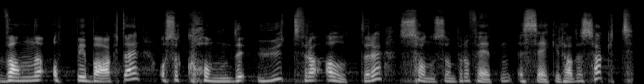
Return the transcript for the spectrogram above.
vannet oppi bak der, og så kom det ut fra alteret, sånn som profeten Esekiel hadde sagt,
